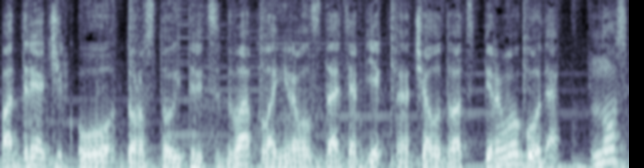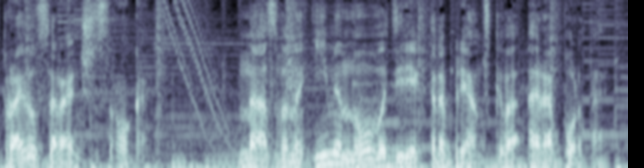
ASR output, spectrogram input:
Подрядчик ООО «Дорстой-32» планировал сдать объект к началу 2021 года, но справился раньше срока. Названо имя нового директора Брянского аэропорта –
